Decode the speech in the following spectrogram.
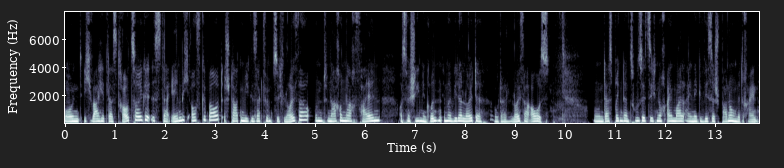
Und ich war Hitlers Trauzeuge, ist da ähnlich aufgebaut. Es starten, wie gesagt, 50 Läufer und nach und nach fallen aus verschiedenen Gründen immer wieder Leute oder Läufer aus. Und das bringt dann zusätzlich noch einmal eine gewisse Spannung mit rein.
